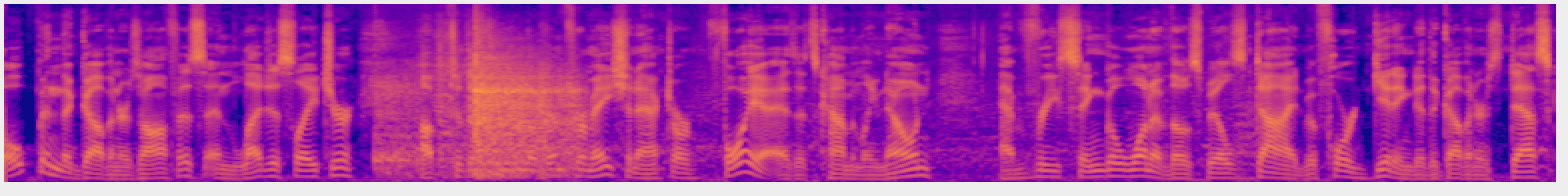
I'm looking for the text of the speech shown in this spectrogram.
open the governor's office and legislature up to the Freedom of Information Act, or FOIA as it's commonly known. Every single one of those bills died before getting to the governor's desk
